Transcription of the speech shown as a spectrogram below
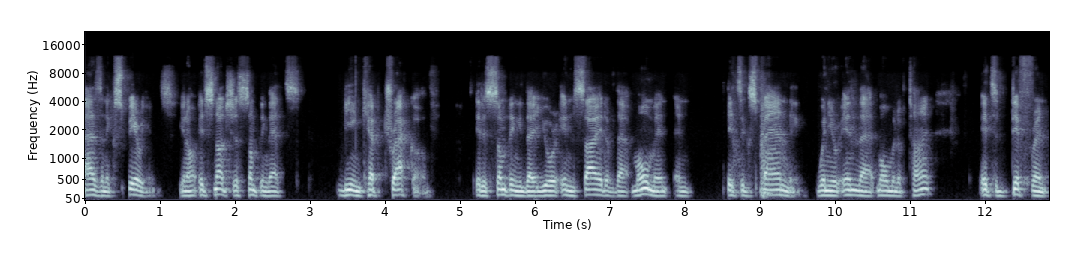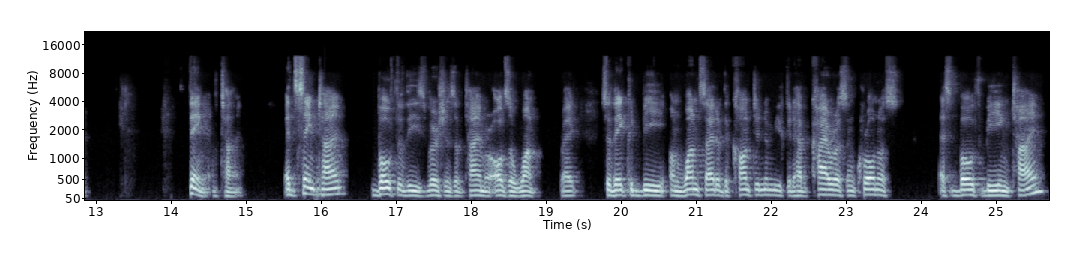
as an experience. You know, it's not just something that's being kept track of. It is something that you're inside of that moment and it's expanding when you're in that moment of time. It's a different thing of time. At the same time, both of these versions of time are also one, right? So they could be on one side of the continuum, you could have Kairos and Chronos as both being time.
